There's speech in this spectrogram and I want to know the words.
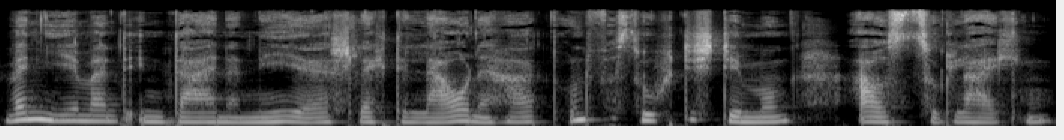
wenn jemand in deiner Nähe schlechte Laune hat und versucht die Stimmung auszugleichen.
